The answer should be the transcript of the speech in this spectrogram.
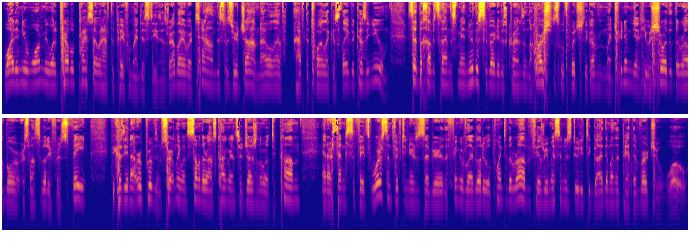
Why didn't you warn me what a terrible price I would have to pay for my disdeeds? As rabbi of our town, this was your job, and I will have, have to toil like a slave because of you. Said the Chafetz Chaim, this man knew the severity of his crimes and the harshness with which the government might treat him, yet he was sure that the Rav bore responsibility for his fate because he had not reproved him. Certainly when some of the Rav's congregants are judged in the world to come and are sentenced to fates worse than 15 years in Siberia, the finger of liability will point to the Rav if he is remiss in his duty to guide them on the path of virtue. Whoa.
